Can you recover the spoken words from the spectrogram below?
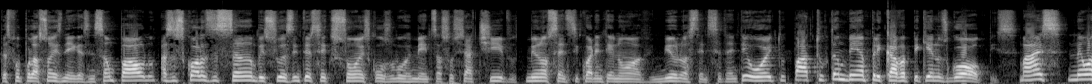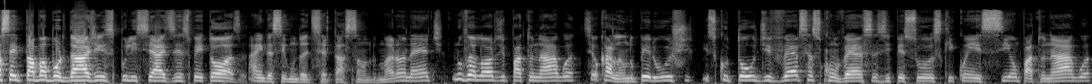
das Populações Negras em São Paulo, as escolas de samba e suas intersecções com os movimentos associativos 1949-1978, Pato também aplicava pequenos golpes, mas não aceitava abordagens policiais desrespeitosas. Ainda segundo a dissertação do Baronetti, no velório de Patunágua, seu Carlão do Peruche escutou diversas conversas de pessoas que conheciam Patunágua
